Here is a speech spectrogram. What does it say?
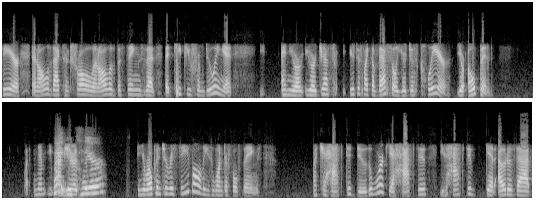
fear and all of that control and all of the things that that keep you from doing it, and you're you're just you're just like a vessel. You're just clear. You're open. What- mem- you- I'm Right. You're clear. you're open to receive all these wonderful things, but you have to do the work. You have to you have to get out of that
